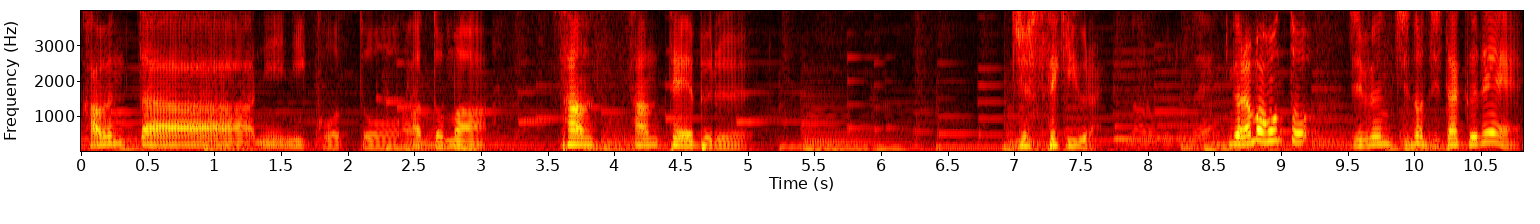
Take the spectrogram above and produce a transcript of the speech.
カウンターに2個と、はい。あとまあ 3, 3テーブル10席ぐらい。なるほどね。だからまあほんと自分家の自宅で、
